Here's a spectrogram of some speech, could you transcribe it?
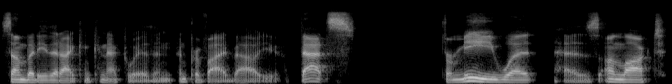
somebody that I can connect with and, and provide value. That's for me what has unlocked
